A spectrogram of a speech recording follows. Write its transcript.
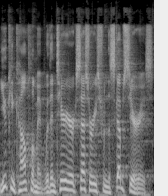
You can complement with interior accessories from the Skubb series.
